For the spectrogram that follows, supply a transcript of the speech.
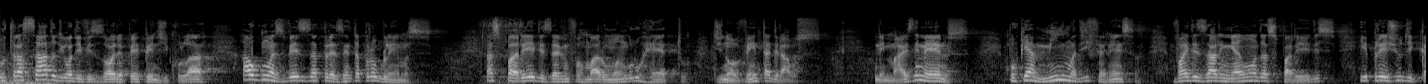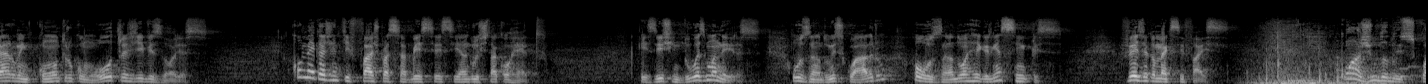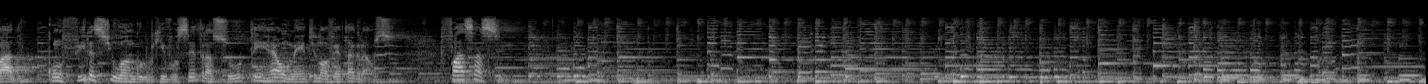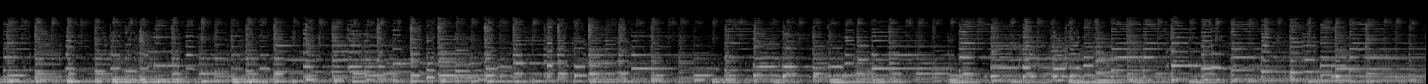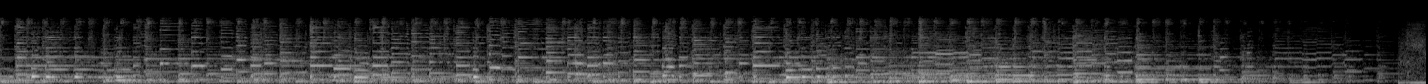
O traçado de uma divisória perpendicular algumas vezes apresenta problemas. As paredes devem formar um ângulo reto, de 90 graus. Nem mais nem menos, porque a mínima diferença vai desalinhar uma das paredes e prejudicar o encontro com outras divisórias. Como é que a gente faz para saber se esse ângulo está correto? Existem duas maneiras, usando um esquadro ou usando uma regrinha simples. Veja como é que se faz. Com a ajuda do esquadro, confira se o ângulo que você traçou tem realmente 90 graus. Faça assim.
